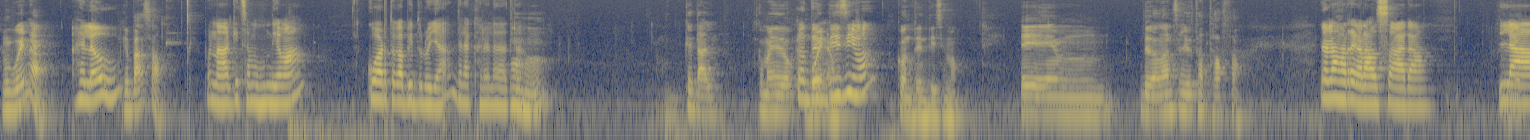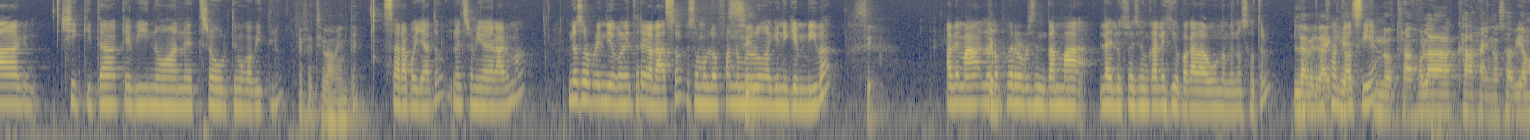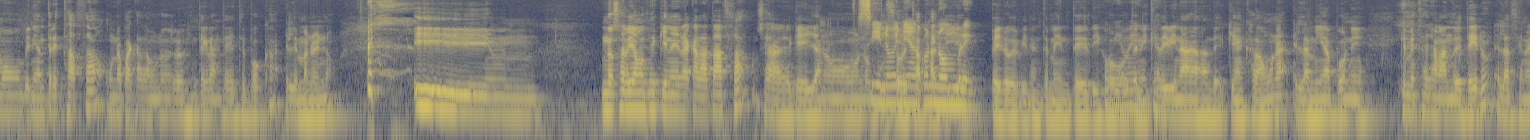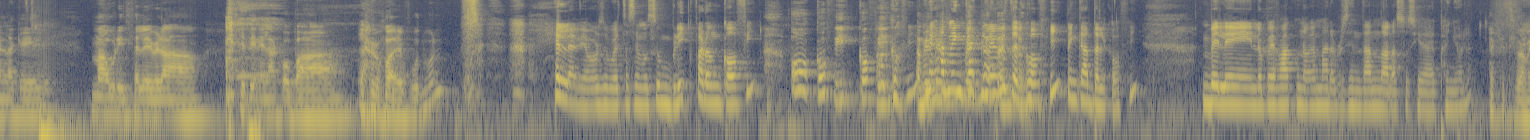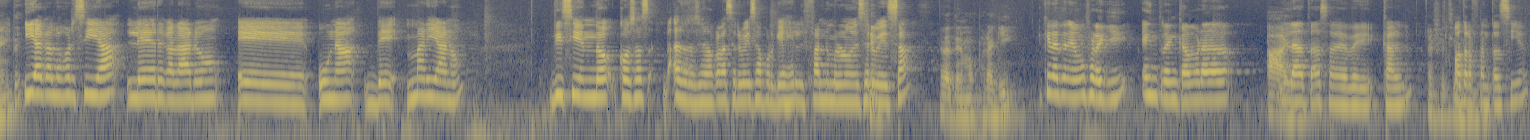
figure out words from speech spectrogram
Muy buena. Hello. ¿Qué pasa? Pues nada, aquí estamos un día más. Cuarto capítulo ya de la escalera de atrás. Ujú. ¿Qué tal? ¿Cómo ha ido? Contentísima. Bueno, contentísima. Em, ¿De dónde han salido estas tazas? Nos las ha regalado Sara, la chiquita que vino a nuestro último capítulo. Efectivamente. Sara Pollato, nuestra amiga del arma. Nos sorprendió con este regalazo, que somos los fans Sí. número uno aquí ni quien viva. Sí. Además, no nos puede representar más la ilustración que ha elegido para cada uno de nosotros. La verdad es fantasía. que nos trajo las cajas y no sabíamos, venían tres tazas, una para cada uno de los integrantes de este podcast, el de Manuel no. y mm, no sabíamos de quién era cada taza, o sea, que ella no, no Sí, no puso venía esta con nombre. Pero evidentemente dijo, Obviamente. tenéis que adivinar de quién es cada una. En la mía pone que me está llamando hetero, en la escena en la que Mauri celebra que tiene la copa, la copa de fútbol. En la mía, por supuesto, hacemos un break para un coffee. Oh, coffee, coffee. Un coffee. A mí me, me encanta, me gusta el coffee. Me encanta el coffee. Belén López Vázquez, una vez más representando a la sociedad española. Efectivamente. Y a Carlos García le regalaron eh, una de Mariano diciendo cosas relacionadas con la cerveza porque es el fan número uno de Sí. cerveza. La tenemos por aquí. Que la tenemos por aquí. Entra en cámara Ay. la taza de. Efectivamente. Otra fantasía.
